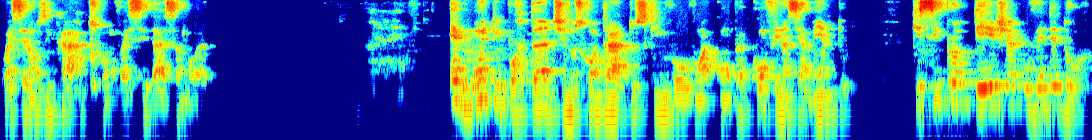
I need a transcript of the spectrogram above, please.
quais serão os encargos, como vai se dar essa mora. É muito importante nos contratos que envolvam a compra com financiamento que se proteja o vendedor.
